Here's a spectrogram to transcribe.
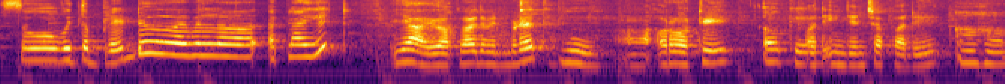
so with the bread, uh, I will uh, apply it. Yeah, you apply it with bread, uh, roti, Okay. or Indian chapati. Uh huh.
